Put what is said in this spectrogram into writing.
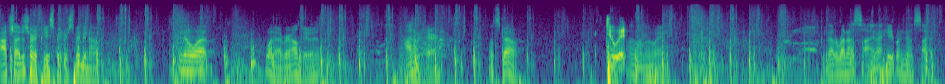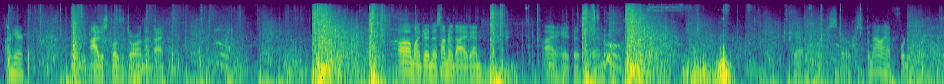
Actually, I just heard a Peacemaker, so maybe not. You know what? Whatever, I'll do it. I don't care. Let's go. Do it. I'm on my way. But gotta run outside. I hate running outside. I'm here. I just closed the door on that guy. Oh my goodness, I'm gonna die again. I hate this game. Scopes. But now I have 44 health.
